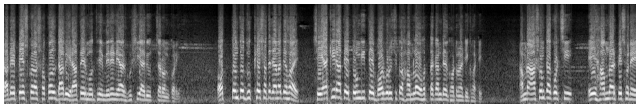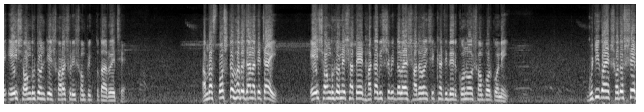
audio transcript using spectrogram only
তাদের পেশ করা সকল দাবি রাতের মধ্যে মেনে নেওয়ার হুঁশিয়ারি উচ্চারণ করে। অত্যন্ত দুঃখের সাথে জানাতে হয়, সেই একই রাতে টঙ্গীতে বর্বরচিত হামলা ও হত্যাকাণ্ডের ঘটনাটি ঘটে। আমরা আশঙ্কা করছি, এই হামলার পেছনে এই সংগঠনটির সরাসরি সম্পৃক্ততা রয়েছে। আমরা স্পষ্টভাবে জানাতে চাই, এই সংগঠনের সাথে ঢাকা বিশ্ববিদ্যালয়ের সাধারণ শিক্ষার্থীদের কোনো সম্পর্ক নেই। গুটি কয়েক সদস্যের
